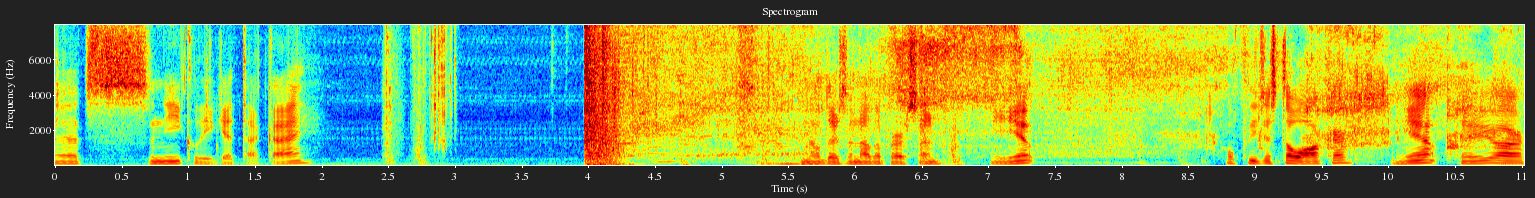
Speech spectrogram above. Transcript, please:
Let's sneakily get that guy. No, there's another person. Yep. Hopefully just a walker. Yep, there you are.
